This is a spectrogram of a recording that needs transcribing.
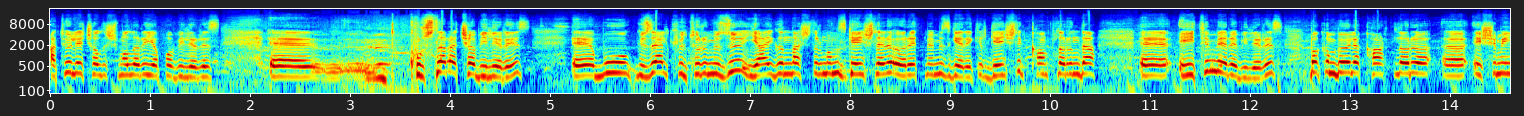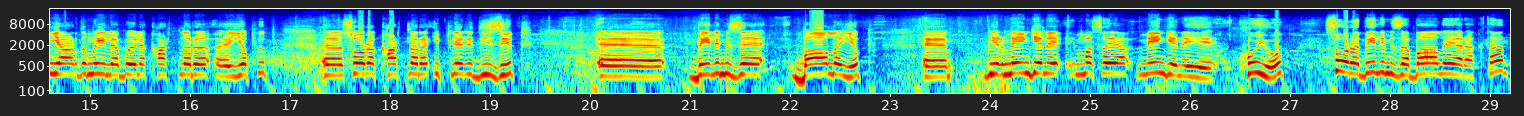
atölye çalışmaları yapabiliriz. E, kurslar açabiliriz. E, bu güzel kültürümüzü yaygınlaştırmamız, gençlere öğretmemiz gerekir. Gençlik kamplarında e, eğitim verebiliriz. Bakın böyle kartları e, eşimin yardımıyla böyle kartları e, yapıp sonra kartlara ipleri dizip belimize bağlayıp e, bir mengene masaya mengeneyi koyup sonra belimize bağlayaraktan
